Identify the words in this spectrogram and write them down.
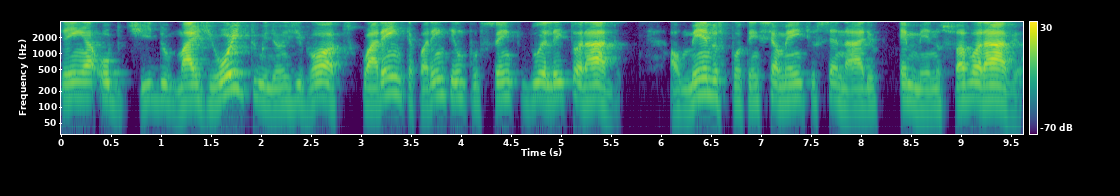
tenha obtido mais de 8 milhões de votos, 40, 41% do eleitorado. Ao menos potencialmente o cenário é menos favorável.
